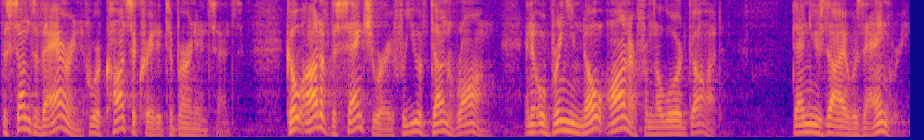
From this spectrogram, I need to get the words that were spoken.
the sons of Aaron, who are consecrated to burn incense. Go out of the sanctuary, for you have done wrong, and it will bring you no honor from the Lord God. Then Uzziah was angry.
